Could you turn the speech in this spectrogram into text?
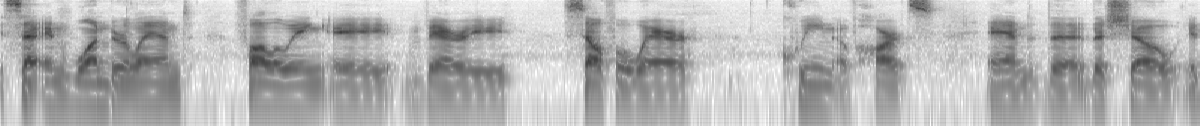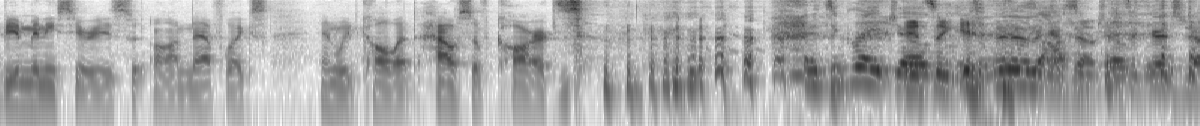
set in Wonderland, following a very self-aware Queen of Hearts, and the the show. It'd be a mini series on Netflix, and we'd call it House of Cards. And it's a great joke. It's It's a- a, it is a really good awesome joke. joke. It's a good joke,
